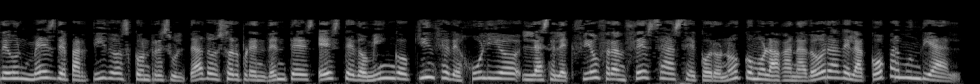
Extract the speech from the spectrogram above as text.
de un mes de partidos con resultados sorprendentes, este domingo 15 de julio, la selección francesa se coronó como la ganadora de la Copa Mundial.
